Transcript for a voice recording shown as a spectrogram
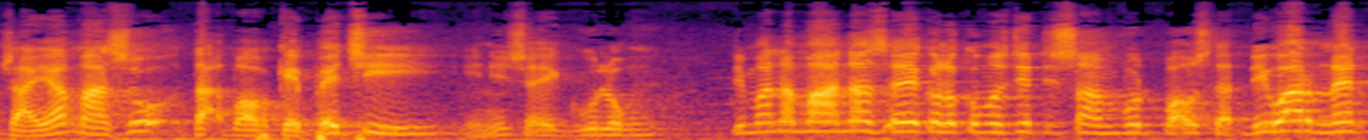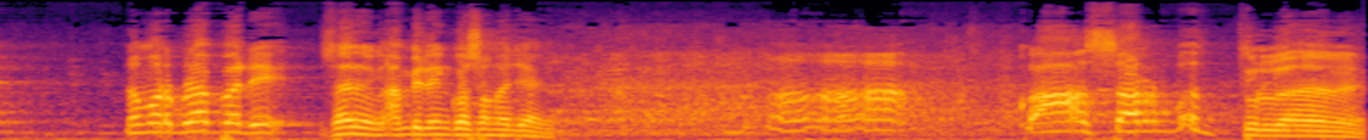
Saya masuk tak bawa kepeci. Ini saya gulung. Di mana-mana saya kalau ke masjid disambut Pak Ustaz di warnet. Nomor berapa dek? Saya ambil yang kosong aja kasar betul lah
